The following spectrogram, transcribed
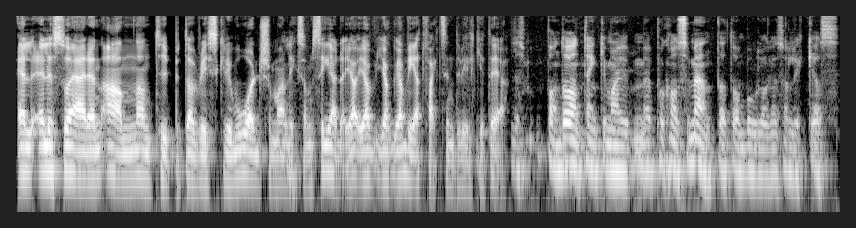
eller, eller så är det en annan typ av risk-reward som man liksom ser det. Jag, jag, jag, vet faktiskt inte vilket det är. Spontant tänker man ju på konsument att de bolagen som lyckas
